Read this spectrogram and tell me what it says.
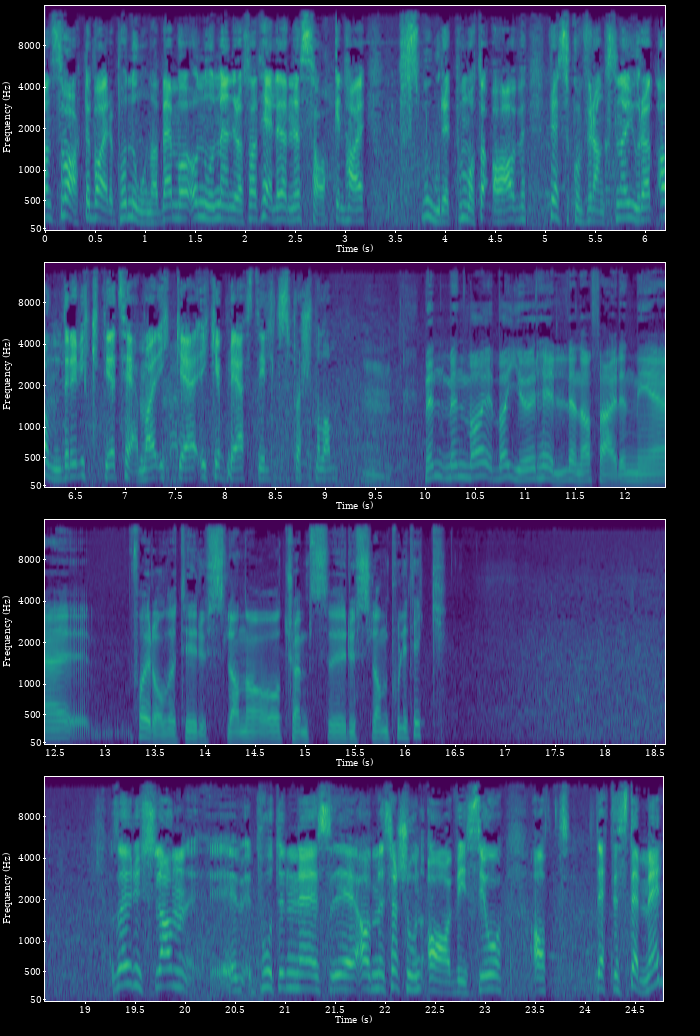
Han svarte bare på noen av dem, og noen mener også at hele denne saken har sporet på en måte av pressekonferansen og gjorde at andre viktige temaer ikke, ikke ble stilt spørsmål om. Mm. Men, men hva, hva gjør hele denne affæren med forholdet til Russland og Trumps Russland-politikk? Altså, Russland, eh, Putins eh, administrasjon avviser jo at dette stemmer.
